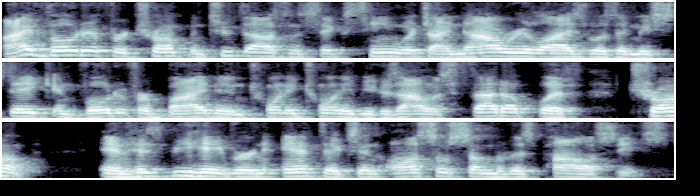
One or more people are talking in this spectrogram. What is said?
I voted for Trump in 2016, which I now realize was a mistake, and voted for Biden in 2020 because I was fed up with Trump and his behavior and antics and also some of his policies.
